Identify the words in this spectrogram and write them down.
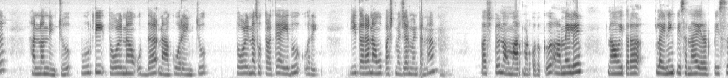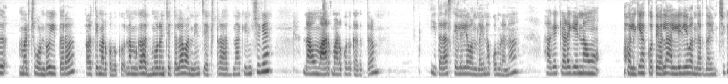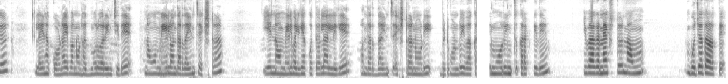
ಹನ್ನೊಂದು ಇಂಚು ಪೂರ್ತಿ ತೋಳಿನ ಉದ್ದ ನಾಲ್ಕೂವರೆ ಇಂಚು ತೋಳಿನ ಸುತ್ತಳತೆ ಐದೂವರೆ. ಈ ಥರ ನಾವು ಫಸ್ಟ್ ಮೆಜರ್ಮೆಂಟನ್ನು ಫಸ್ಟ್ ನಾವು ಮಾರ್ಕ್ ಮಾಡ್ಕೋಬೇಕು. ಆಮೇಲೆ ನಾವು ಈ ಥರ ಲೈನಿಂಗ್ ಪೀಸನ್ನು ಎರಡು ಪೀಸ್ ಮಡ್ಚ್ಕೊಂಡು ಈ ಥರ ಅಳತೆ ಮಾಡ್ಕೋಬೇಕು. ನಮ್ಗೆ ಹದಿಮೂರು ಇಂಚ್ ಇತ್ತಲ್ಲ ಒಂದು ಇಂಚ್ ಎಕ್ಸ್ಟ್ರಾ ಹದಿನಾಲ್ಕು ಇಂಚಿಗೆ ನಾವು ಮಾರ್ಕ್ ಮಾಡ್ಕೋಬೇಕಾಗತ್ತೆ. ಈ ಥರ ಸ್ಕೇಲಲ್ಲೇ ಒಂದು ಲೈನ್ ಹಾಕ್ಕೊಂಬಿಡೋಣ ಹಾಗೆ ಕೆಳಗೆ ಏನು ನಾವು ಹೊಲಿಗೆ ಹಾಕ್ಕೋತೇವಲ್ಲ, ಅಲ್ಲಿಗೆ ಒಂದು ಅರ್ಧ ಇಂಚಿಗೆ ಲೈನ್ ಹಾಕ್ಕೋಣ ಇವಾಗ ನೋಡಿ ಹದಿಮೂರುವರೆ ಇಂಚಿದೆ ನಾವು ಮೇಲೆ ಒಂದು ಅರ್ಧ ಇಂಚ್ ಎಕ್ಸ್ಟ್ರಾ ಏನು ನಾವು ಮೇಲೆ ಹೊಲಿಗೆ ಹಾಕ್ಕೋತೇವಲ್ಲ, ಅಲ್ಲಿಗೆ ಒಂದು ಅರ್ಧ ಇಂಚ್ ಎಕ್ಸ್ಟ್ರಾ ನೋಡಿ ಬಿಟ್ಕೊಂಡು ಇವಾಗ ಮೂರು ಇಂಚ್ ಕರೆಕ್ಟ್ ಇದೆ. ಇವಾಗ ನೆಕ್ಸ್ಟ್ ನಾವು ಭುಜದ ಅಳತೆ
